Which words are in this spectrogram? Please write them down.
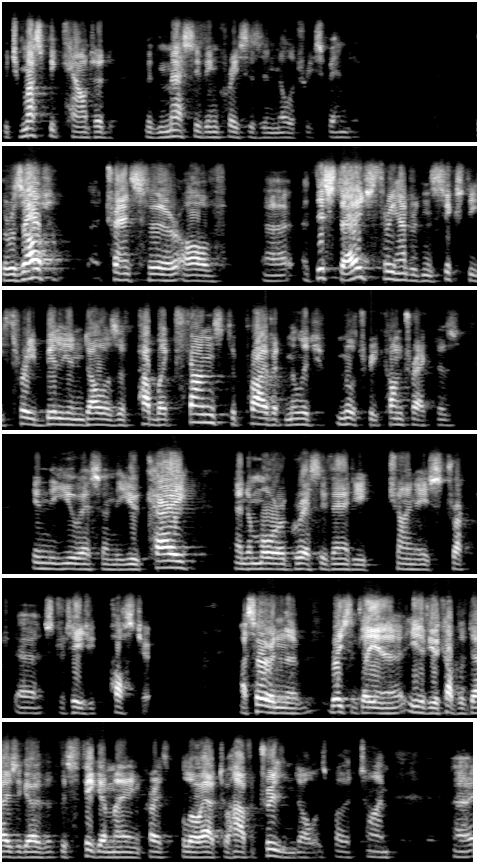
which must be countered with massive increases in military spending. The result transfer of, uh, at this stage, $363 billion of public funds to private military contractors in the US and the UK, and a more aggressive anti-Chinese uh, strategic posture. I saw in the recently in an interview a couple of days ago that this figure may increase blow out to half a trillion dollars by the time uh,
